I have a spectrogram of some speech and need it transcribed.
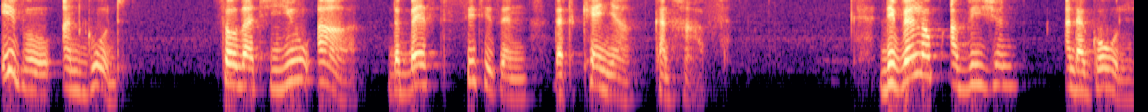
evil and good so that you are the best citizen that Kenya can have. Develop a vision and a goal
